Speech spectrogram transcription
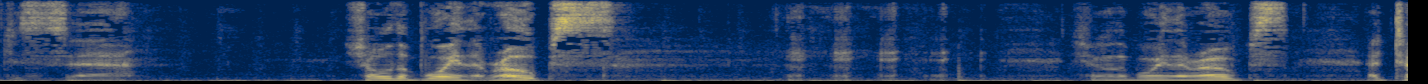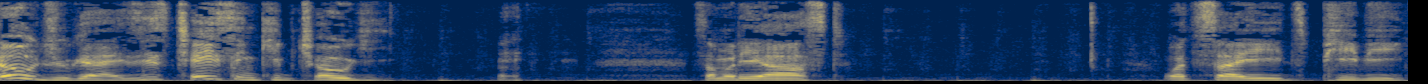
just uh, show the boy the ropes. show the boy the ropes. I told you guys, he's chasing Kipchoge. Somebody asked, what's Saeed's PB?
